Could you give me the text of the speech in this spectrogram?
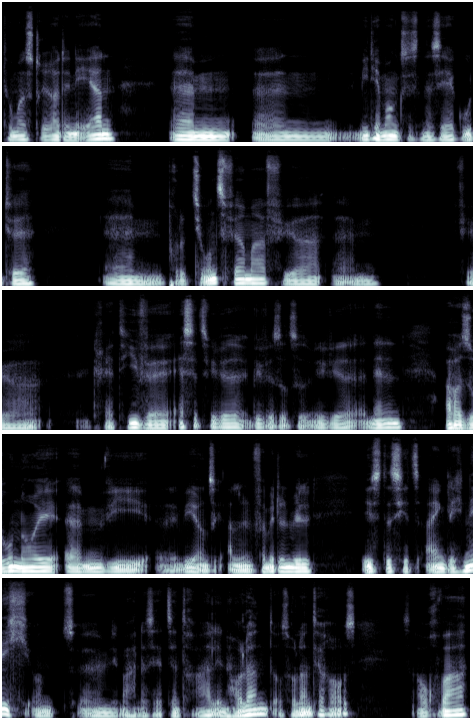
Thomas Strehrath in Ehren. Ähm, äh, Mediamonks ist eine sehr gute ähm, Produktionsfirma für, ähm, für kreative Assets, wie wir, wie wir so, wie wir nennen, aber so neu, ähm, wie, äh, wie er uns allen vermitteln will, ist das jetzt eigentlich nicht. Und ähm, wir machen das ja zentral in Holland, aus Holland heraus, ist auch wahr.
